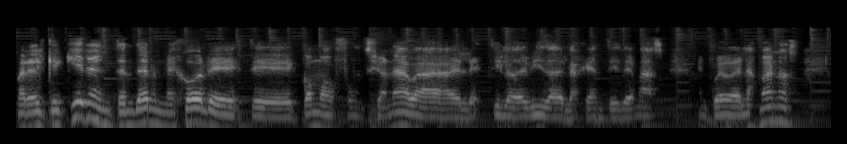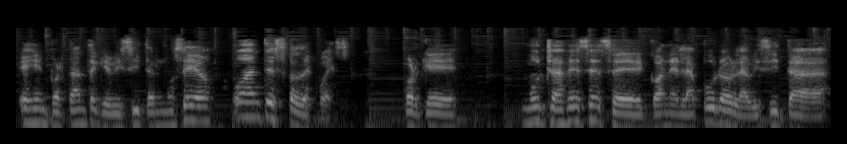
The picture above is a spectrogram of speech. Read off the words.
para el que quiera entender mejor este, cómo funcionaba el estilo de vida de la gente y demás en Cueva de las Manos, es importante que visite el museo o antes o después, porque muchas veces eh, con el apuro la visita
